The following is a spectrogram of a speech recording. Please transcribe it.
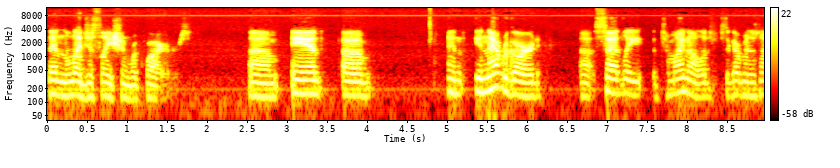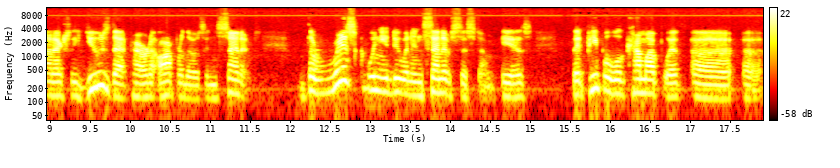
than the legislation requires. Um, and um, and in that regard, uh, sadly, to my knowledge, the government has not actually used that power to offer those incentives. The risk when you do an incentive system is that people will come up with, uh, uh,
